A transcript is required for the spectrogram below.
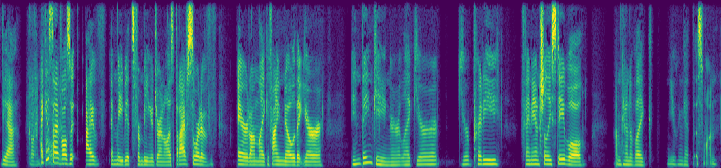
Yeah. going I guess I've also I've and maybe it's from being a journalist, but I've sort of aired on like if I know that you're in banking or like you're you're pretty financially stable, I'm kind of like you can get this one.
